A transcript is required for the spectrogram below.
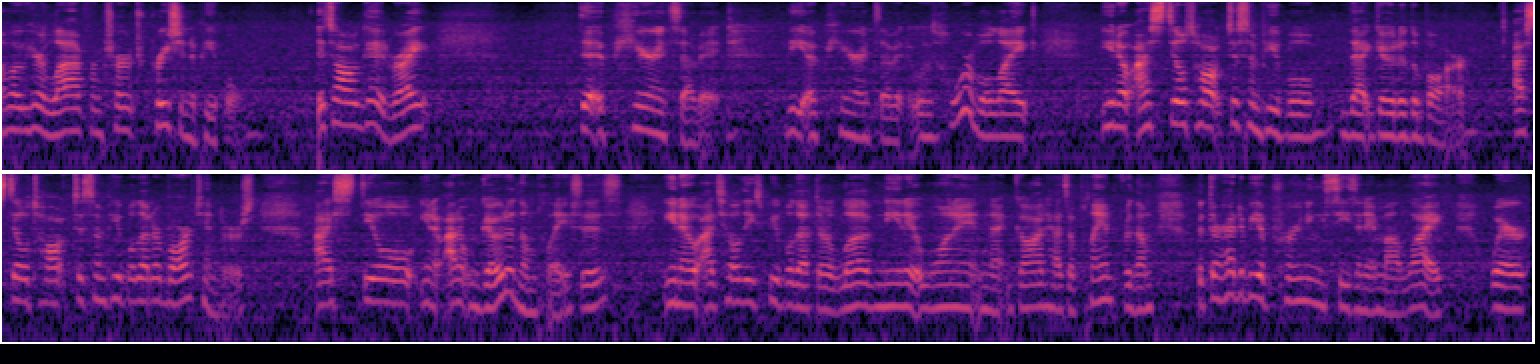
I'm over here live from church preaching to people. It's all good, right? The appearance of it, the appearance of it, it was horrible. Like, you know, I still talk to some people that go to the bar. I still talk to some people that are bartenders. I still, you know, I don't go to them places. You know, I tell these people that they're loved, needed, wanted, and that God has a plan for them. But there had to be a pruning season in my life where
